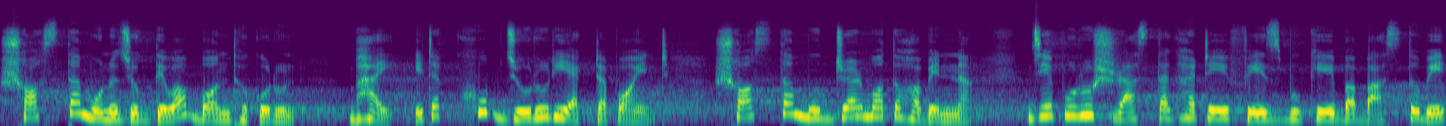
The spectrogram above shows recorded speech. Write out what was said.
সস্তা মনোযোগ দেওয়া বন্ধ করুন। ভাই এটা খুব জরুরি একটা পয়েন্ট। সস্তা মুদ্রার মতো হবেন না। যে পুরুষ রাস্তাঘাটে, ফেসবুকে বা বাস্তবে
